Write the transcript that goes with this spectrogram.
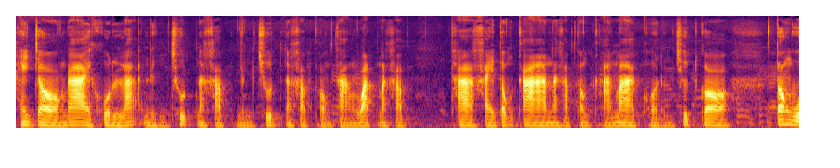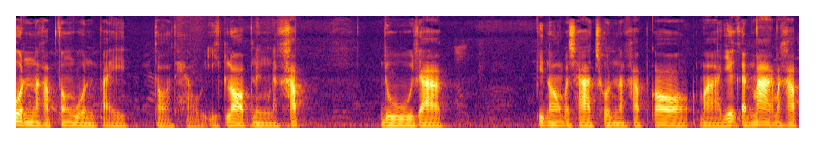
ให้จองได้คนละ 1 ชุดนะครับ 1 ชุดนะครับของทางวัดนะครับ ถ้าใครต้องการนะครับต้องการมากกว่าหนึ่งชุดก็ต้องวนนะครับ ต้องวนไปต่อแถวอีกรอบหนึ่งนะครับ ดูจากพี่น้องประชาชนนะครับ ก็มาเยอะกันมากนะครับ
